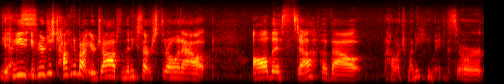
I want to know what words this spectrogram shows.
If he if you're just talking about your jobs and then he starts throwing out all this stuff about how much money he makes or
